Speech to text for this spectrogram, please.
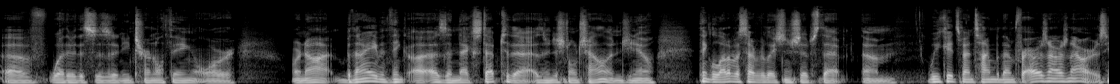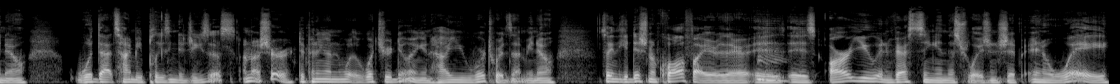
of whether this is an eternal thing or or not. But then I even think uh, as a next step to that, as an additional challenge, you know, I think a lot of us have relationships that um, we could spend time with them for hours and hours and hours. You know, would that time be pleasing to Jesus? I'm not sure, depending on what, what you're doing and how you were towards them. You know, so I think the additional qualifier there is is are you investing in this relationship in a way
